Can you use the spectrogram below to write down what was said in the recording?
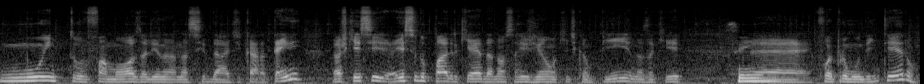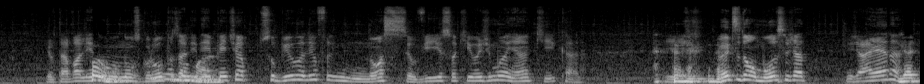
muito famosa ali na, na, cidade. Cara, tem. Eu acho que esse, esse do padre que é da nossa região aqui de Campinas, aqui. é, foi pro mundo inteiro. Eu tava ali no, nos grupos ali, de repente subiu ali, eu falei, nossa, eu vi isso aqui hoje de manhã aqui, cara. E antes do almoço já, já era. Já, já,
